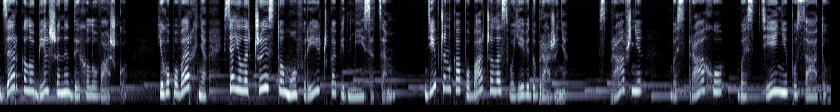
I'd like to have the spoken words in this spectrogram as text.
Дзеркало більше не дихало важко. Його поверхня сяяла чисто, мов річка під місяцем. Дівчинка побачила своє відображення справжнє, без страху, без тіні позаду,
